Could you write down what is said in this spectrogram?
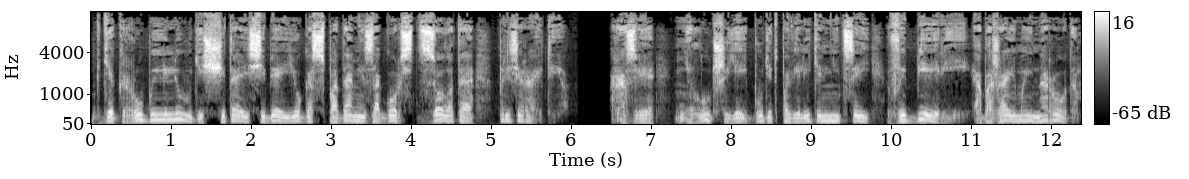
Где грубые люди, считая себя ее господами за горсть золота, презирают ее? Разве не лучше ей будет повелительницей в Иберии, обожаемой народом,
